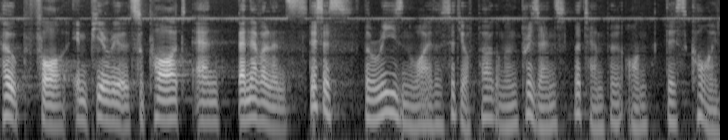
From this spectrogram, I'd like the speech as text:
hope for imperial support and benevolence. This is the reason why the city of Pergamon presents the temple on this coin.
